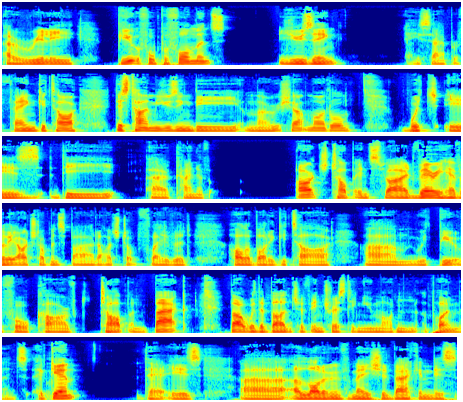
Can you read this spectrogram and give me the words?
a really beautiful performance using a Sabrafen guitar, this time using the Marusha model, which is the uh, kind of archtop inspired, very heavily archtop inspired, archtop flavored hollow body guitar um, with beautiful carved top and back, but with a bunch of interesting new modern appointments. Again, there is uh, a lot of information back in this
